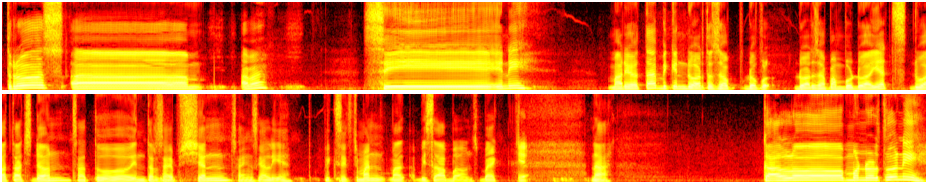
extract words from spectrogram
terus um, apa? Si ini Mariota bikin 220 282 yards, 2 touchdown, satu interception, sayang sekali ya. Pick six cuman ma- bisa bounce back. Ya. Nah, kalau menurut lu nih,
